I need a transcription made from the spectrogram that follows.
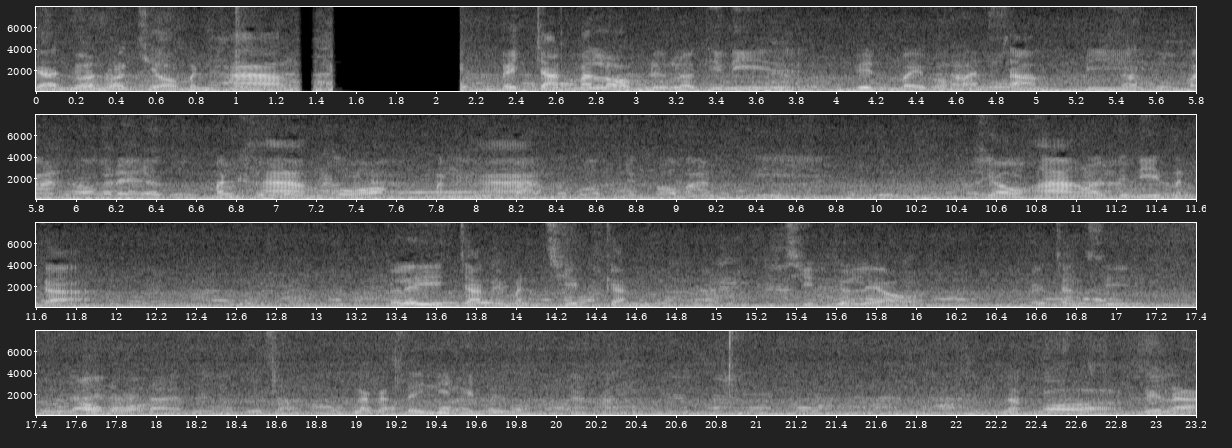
จัดยวนว่าเขียวมันห่าง จัดมารอบหนึงแล้วที่นี่เป็นไปประมาณสานเขาก็ได้แล้วมันห่างออกมันห่างแล้วก็มันจะเข้าบ้านบางที่เขียวห้างแล้วที่นี่มันกะก็เลยจัดให้มันชิดกันครับชิดกันแล้วไปจังสีเออได้เอาออกได้เลยก็คือสั่งแล้วก็ใส่รีดให้มันออกนะครับแล้วก็เวลา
